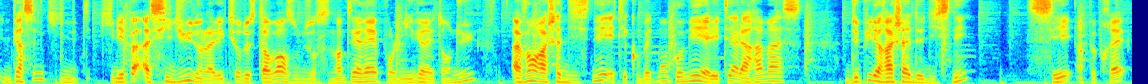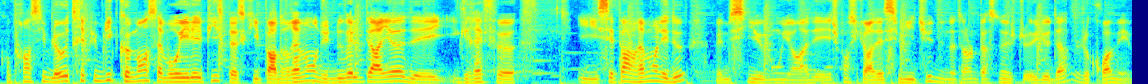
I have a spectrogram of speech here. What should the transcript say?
Une personne qui, n'est pas assidue dans la lecture de Star Wars ou dans son intérêt pour l'univers étendu, avant le rachat de Disney, était complètement paumée, elle était à la ramasse. Depuis le rachat de Disney, c'est à peu près compréhensible. La Haute République commence à brouiller les pistes parce qu'ils partent vraiment d'une nouvelle période et ils greffent... Il sépare vraiment les deux, même si euh, bon, il y aura des, je pense qu'il y aura des similitudes, notamment le personnage de Yoda, je crois, mais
